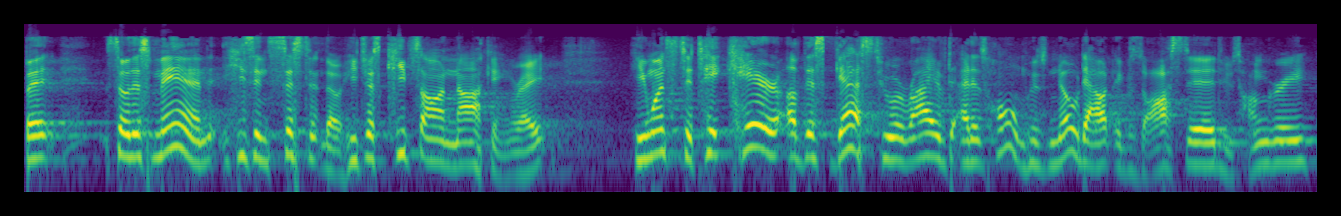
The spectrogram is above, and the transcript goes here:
But so this man, he's insistent though. He just keeps on knocking, right? He wants to take care of this guest who arrived at his home, who's no doubt exhausted, who's hungry.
